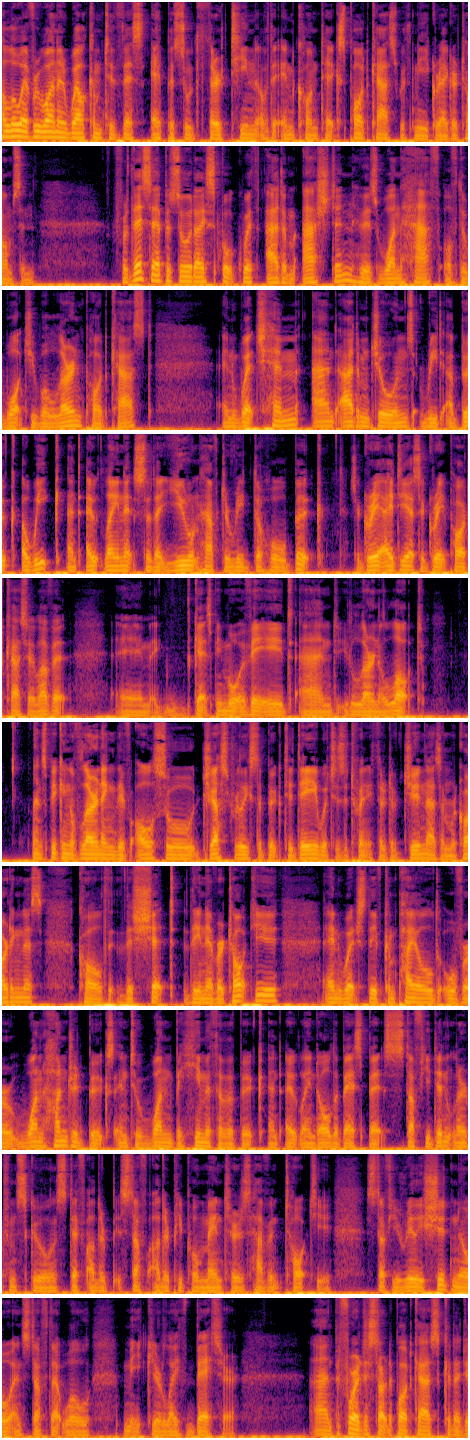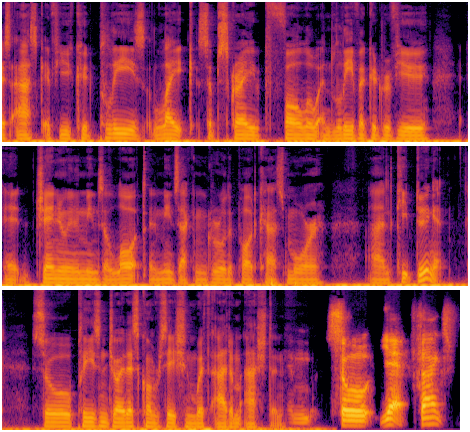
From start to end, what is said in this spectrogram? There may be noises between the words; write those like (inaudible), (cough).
Hello, everyone, and welcome to this episode 13 of the In Context podcast with me, Gregor Thomson. For this episode, I spoke with Adam Ashton, who is one half of the What You Will Learn podcast, in which him and Adam Jones read a book a week and outline it so that you don't have to read the whole book. It's a great idea, it's a great podcast, I love it. Um, it gets me motivated, and you'll learn a lot. And speaking of learning, they've also just released a book today, which is the 23rd of June as I'm recording this, called The Shit They Never Taught You, in which they've compiled over 100 books into one behemoth of a book and outlined all the best bits, stuff you didn't learn from school and stuff other stuff other people mentors haven't taught you, stuff you really should know and stuff that will make your life better. And before I just start the podcast, could I just ask if you could please like, subscribe, follow, and leave a good review? It genuinely means a lot and means I can grow the podcast more and keep doing it. So please enjoy this conversation with Adam Ashton. Um, so yeah, thanks.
